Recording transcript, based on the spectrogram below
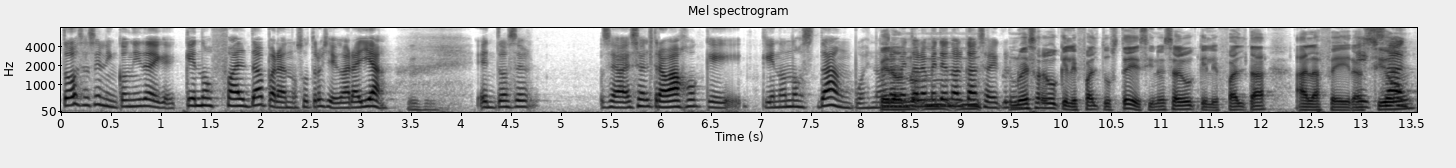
todos hacen la incógnita de que, ¿qué nos falta para nosotros llegar allá? Entonces, o sea, es el trabajo que, que no nos dan, pues, ¿no? Lamentablemente no, alcanza el club. No es algo que le falta a usted, sino es algo que le falta a la federación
